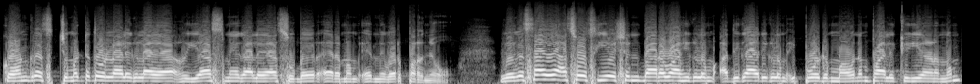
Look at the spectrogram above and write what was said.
കോൺഗ്രസ് ചുമട്ടുതൊഴിലാളികളായ റിയാസ് മേഘാലയ സുബൈർ എരമം എന്നിവർ പറഞ്ഞു. വ്യവസായ അസോസിയേഷൻ ഭാരവാഹികളും അധികാരികളും ഇപ്പോഴും മൗനം പാലിക്കുകയാണെന്നും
